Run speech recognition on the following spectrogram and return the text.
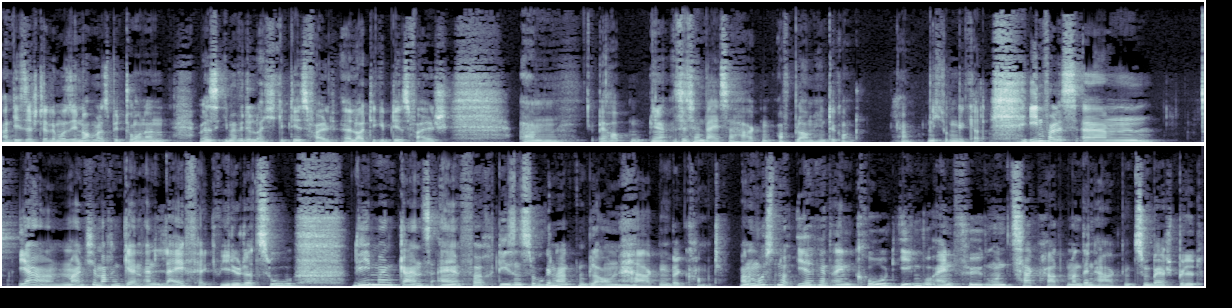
An dieser Stelle muss ich nochmals betonen, weil es immer wieder Leute gibt, die es falsch, äh, Leute gibt, die es falsch ähm, behaupten. Ja, es ist ein weißer Haken auf blauem Hintergrund. Ja, nicht umgekehrt. Jedenfalls, ähm, ja, manche machen gern ein Lifehack-Video dazu, wie man ganz einfach diesen sogenannten blauen Haken bekommt. Man muss nur irgendeinen Code irgendwo einfügen und zack hat man den Haken. Zum Beispiel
